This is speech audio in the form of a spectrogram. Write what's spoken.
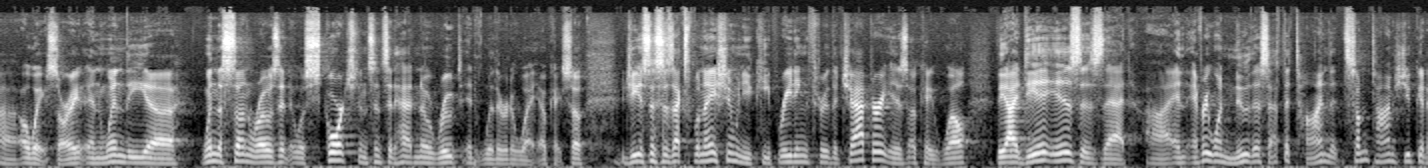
uh, oh wait, sorry. And when the uh, when the sun rose, it, it was scorched, and since it had no root, it withered away. Okay, so Jesus' explanation, when you keep reading through the chapter, is okay. Well, the idea is is that, uh, and everyone knew this at the time, that sometimes you could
